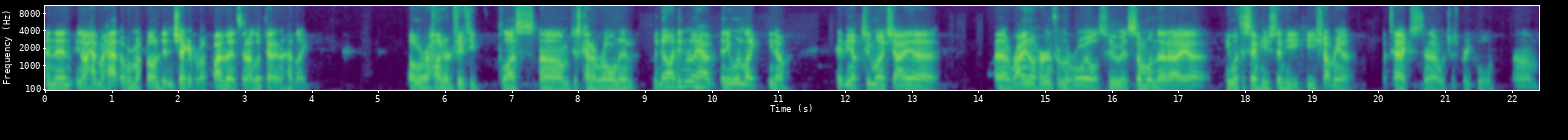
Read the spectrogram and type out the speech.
and then you know I had my hat over my phone, didn't check it for about five minutes, and I looked at it and I had like over 150 plus, um, just kind of rolling in. But no, I didn't really have anyone like you know hit me up too much. I uh, uh, Ryan O'Hearn from the Royals, who is someone that I uh, he went to Sam Houston. He he shot me a, a text, uh, which was pretty cool. Um,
